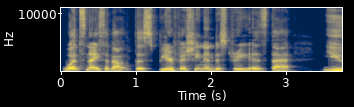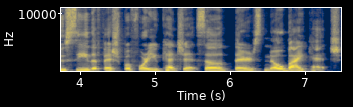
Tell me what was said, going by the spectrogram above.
What's nice about the spearfishing industry is that you see the fish before you catch it. So there's no bycatch.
